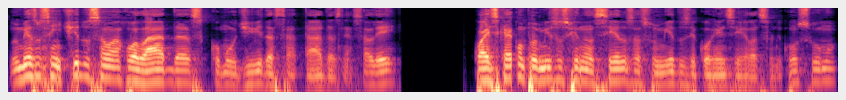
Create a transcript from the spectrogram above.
No mesmo sentido, são arroladas como dívidas tratadas nessa lei quaisquer compromissos financeiros assumidos decorrentes em relação de consumo,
